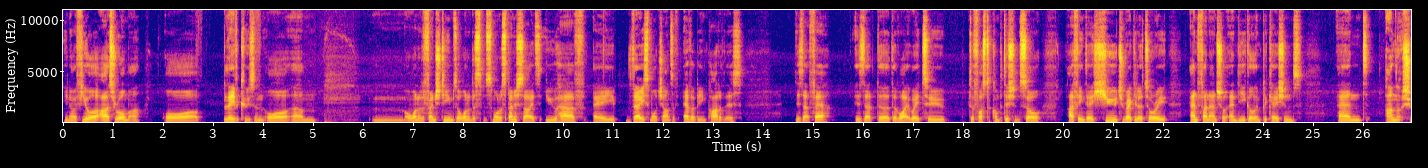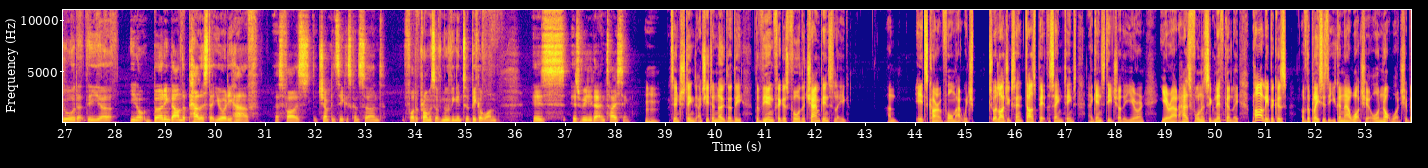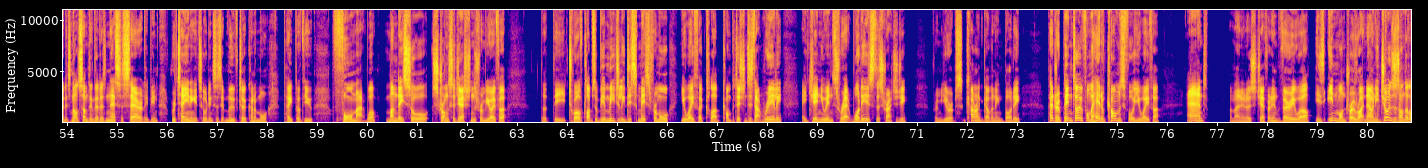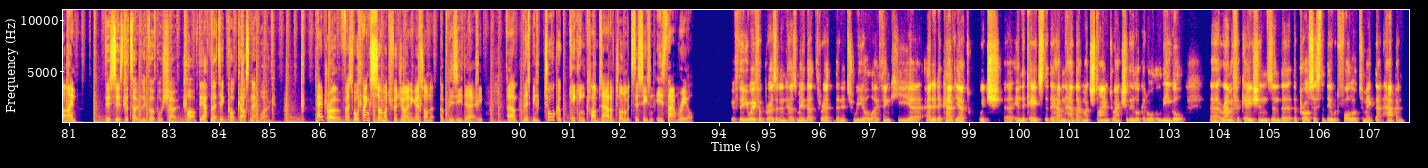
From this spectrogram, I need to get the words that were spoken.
You know, if you're AS Roma or Leverkusen or um, Mm, or one of the French teams or one of the smaller Spanish sides, you have a very small chance of ever being part of this. Is that fair? Is that the, the right way to to foster competition? So I think there are huge regulatory and financial and legal implications. And I'm not sure that the uh, you know burning down the palace that you already have as far as the Champions League is concerned for the promise of moving into a bigger one is is really that enticing. Mm-hmm. It's interesting actually to note that the the viewing figures for the Champions League and its current format, which to a large extent does pit the same teams against each other year on year out, has fallen significantly. Partly because of the places that you can now watch it or not watch it, but it's not something that has necessarily been retaining its audience as it moved to a kind of more pay per view format. Well, Monday saw strong suggestions from UEFA that the 12 clubs would be immediately dismissed from all UEFA club competitions. Is that really a genuine threat? What is the strategy from Europe's current governing body? Pedro Pinto, former head of comms for UEFA, and a man who knows Ceferin very well, is in Montreux right now and he joins us on the line. This is the Totally Football Show, part of the Athletic Podcast Network. Pedro, first of all, thanks so much for joining us on a busy day. Um, there's been talk of kicking clubs out of tournaments this season. Is that real? If the UEFA president has made that threat, then it's real. I think he uh, added a caveat which uh, indicates that they haven't had that much time to actually look at all the legal uh, ramifications and the, the process that they would follow to make that happen.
